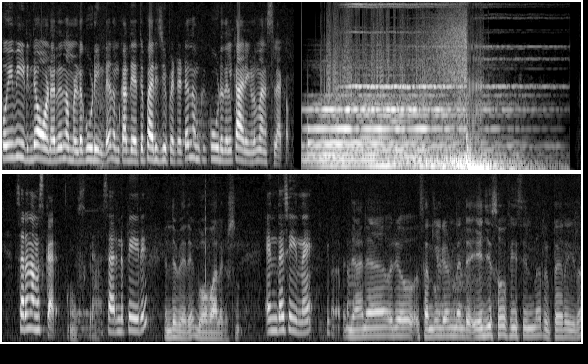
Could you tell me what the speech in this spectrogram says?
അപ്പോൾ ഈ വീടിന്റെ ഓണർ നമ്മളുടെ കൂടെ ഉണ്ട് നമുക്ക് അദ്ദേഹത്തെ പരിചയപ്പെട്ടിട്ട് നമുക്ക് കൂടുതൽ കാര്യങ്ങൾ മനസ്സിലാക്കാം. സാറേ നമസ്കാരം. നമസ്കാരം. സാറിന്റെ പേര്? എന്റെ പേര് ഗോപാലകൃഷ്ണൻ. എന്താ ചെയ്യുന്നത് ഞാൻ ഒരു സെൻട്രൽ ഗവൺമെന്റ് ഏജീസ് ഓഫീസിൽ നിന്ന് റിട്ടയർ ചെയ്ത്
